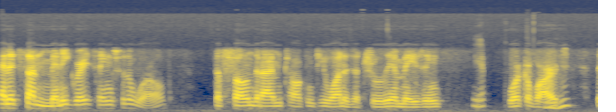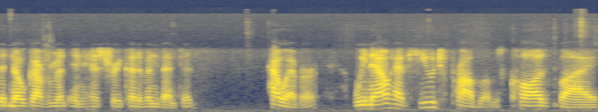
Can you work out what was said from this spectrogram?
and it's done many great things for the world. The phone that I'm talking to you on is a truly amazing Yep. work of art mm-hmm. that no government in history could have invented. However, we now have huge problems caused by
